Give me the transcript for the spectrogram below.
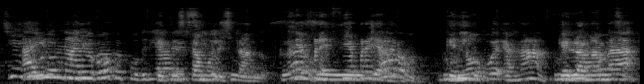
Sí, hay un algo que podría que te está molestando. su- Siempre, siempre claro. Que no puede, ajá, Ruido que la mamá,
